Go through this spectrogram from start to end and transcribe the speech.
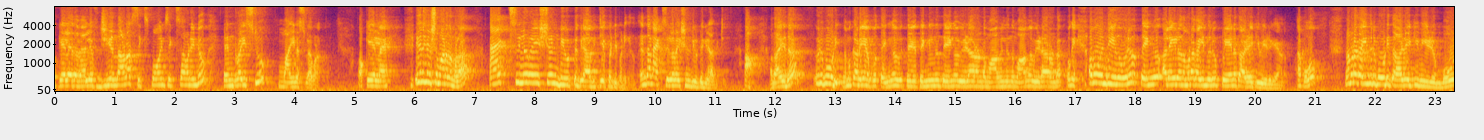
ഓക്കെ അല്ലേ? ദ വാല്യൂ ഓഫ് ജി എന്താണ്? Six point six seven into ten raise to minus eleven ആണ്. ഓക്കെ അല്ലേ? ഇതിനുശേഷമാണ് നമ്മൾ ആക്സിലറേഷൻ ഡ്യൂ ടു ഗ്രാവിറ്റിയെ പറ്റി പഠിക്കുന്നത്. എന്താണ് ആക്സിലറേഷൻ ഡ്യൂ ടു ഗ്രാവിറ്റി ആ അതായത് ഒരു ബോഡി നമുക്കറിയാം ഇപ്പോൾ തെങ്ങ് തെങ്ങിൽ നിന്ന് തേങ്ങ വീഴാറുണ്ട് മാവിൽ നിന്ന് മാങ്ങ വീഴാറുണ്ട്. ഓക്കെ അപ്പോൾ എന്ത് ചെയ്യുന്നു? ഒരു തെങ്ങ് അല്ലെങ്കിൽ നമ്മുടെ കയ്യിൽ നിന്ന് ഒരു പേന താഴേക്ക് വീഴുകയാണ്. അപ്പോൾ നമ്മുടെ കയ്യിൽ ബോഡി താഴേക്ക് വീഴുമ്പോൾ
